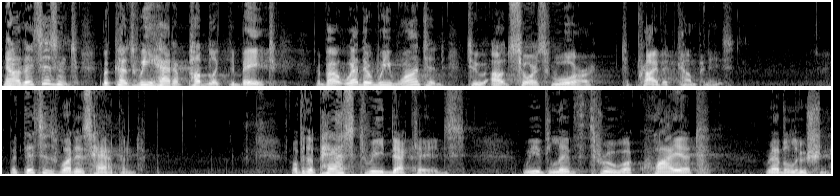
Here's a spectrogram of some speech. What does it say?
Now, this isn't because we had a public debate about whether we wanted to outsource war to private companies. But this is what has happened. Over the past three decades, we've lived through a quiet revolution.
